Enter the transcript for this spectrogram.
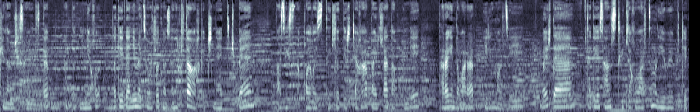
кино юм шиг санагддаг. Надад миний хувьд. Одоо тэгээд аниме зурлууд маань сонирхолтой байх гэж найдаж байна. Бас их гой гой сэтгэлүүд ирж байгаа. Баярлалаа та бүхэндээ. Дараагийн дугаараар иргэн олзъя. Баяр таа. За тэгээд санал сэтгэлээ хуваалцсан ревю бичээд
